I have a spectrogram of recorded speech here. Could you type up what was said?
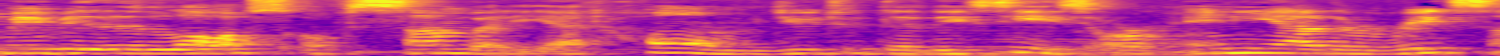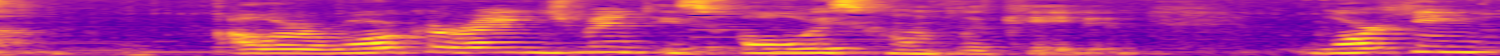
maybe the loss of somebody at home due to the disease or any other reason. Our work arrangement is always complicated. Working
